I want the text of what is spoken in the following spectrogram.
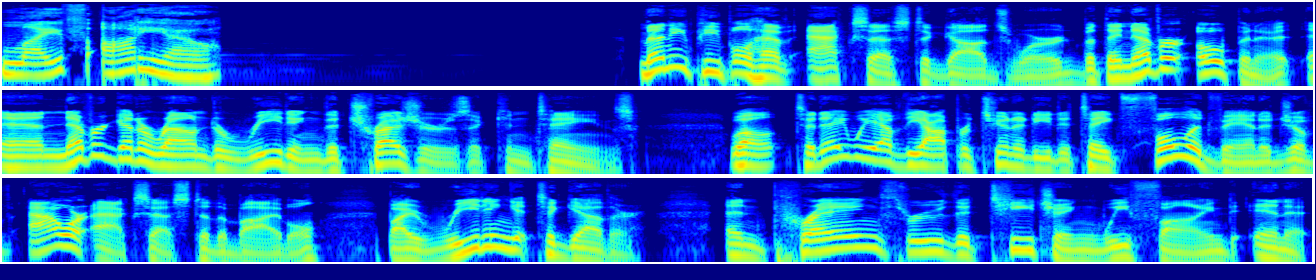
Life Audio. Many people have access to God's Word, but they never open it and never get around to reading the treasures it contains. Well, today we have the opportunity to take full advantage of our access to the Bible by reading it together and praying through the teaching we find in it.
